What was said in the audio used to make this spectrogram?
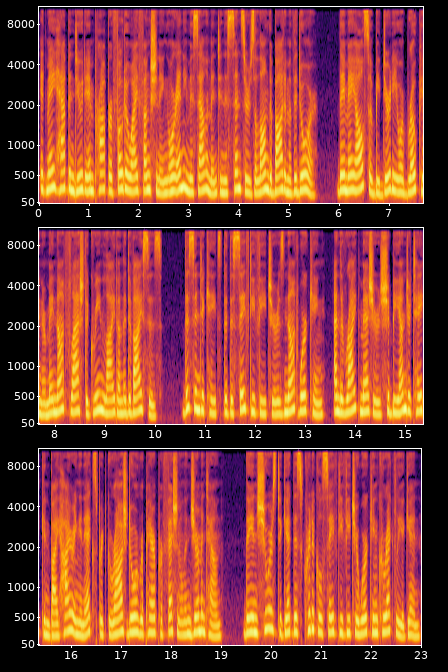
It may happen due to improper photo eye functioning or any misalignment in the sensors along the bottom of the door. They may also be dirty or broken or may not flash the green light on the devices. This indicates that the safety feature is not working, and the right measures should be undertaken by hiring an expert garage door repair professional in Germantown. They ensures to get this critical safety feature working correctly again.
